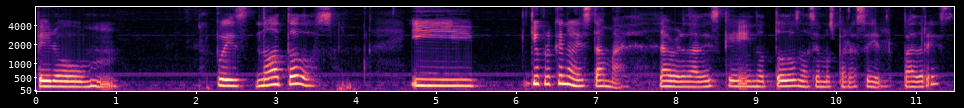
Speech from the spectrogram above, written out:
pero mm, pues no a todos. Y yo creo que no está mal. La verdad es que no todos nacemos para ser padres.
